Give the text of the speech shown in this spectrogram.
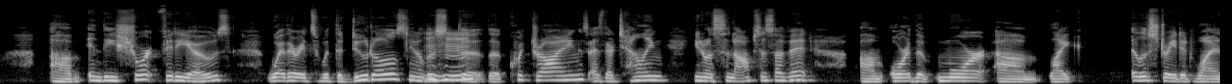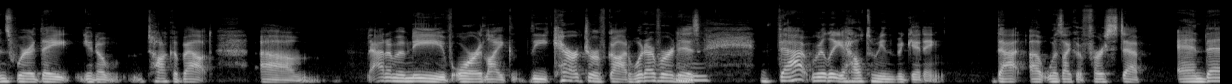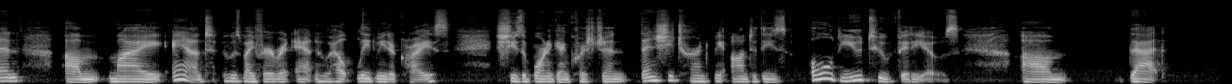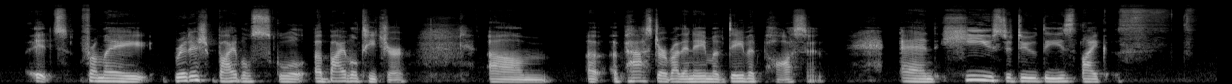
Um, in these short videos, whether it's with the doodles, you know, those, the the quick drawings as they're telling, you know, a synopsis of it, um, or the more um, like illustrated ones where they, you know, talk about um, Adam and Eve or like the character of God, whatever it is, that really helped me in the beginning. That uh, was like a first step. And then um, my aunt, who's my favorite aunt, who helped lead me to Christ, she's a born again Christian. Then she turned me onto these old YouTube videos um, that it's from a British Bible school, a Bible teacher, um, a, a pastor by the name of David Pawson. And he used to do these like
